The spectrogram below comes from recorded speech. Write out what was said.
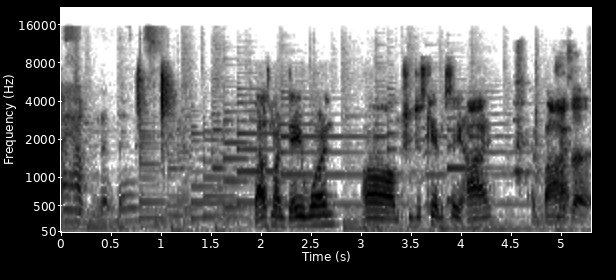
I have one of those. That was my day one. Um, she just came to say hi and bye. a,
